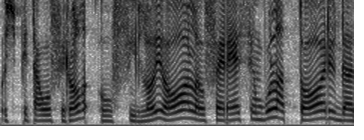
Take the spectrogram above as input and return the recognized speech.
O Hospital Ofiloiola oferece ambulatório da,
